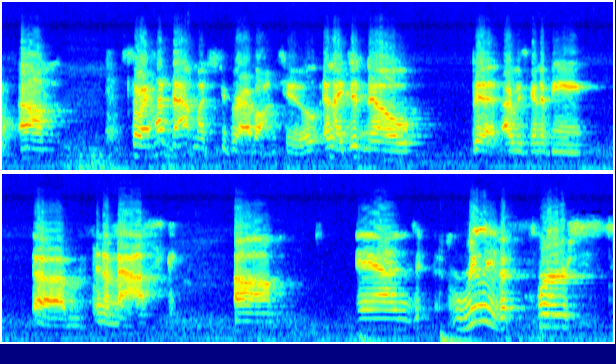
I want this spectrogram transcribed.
um, so I had that much to grab onto, and I did know that I was going to be um, in a mask. Um, and really, the first,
